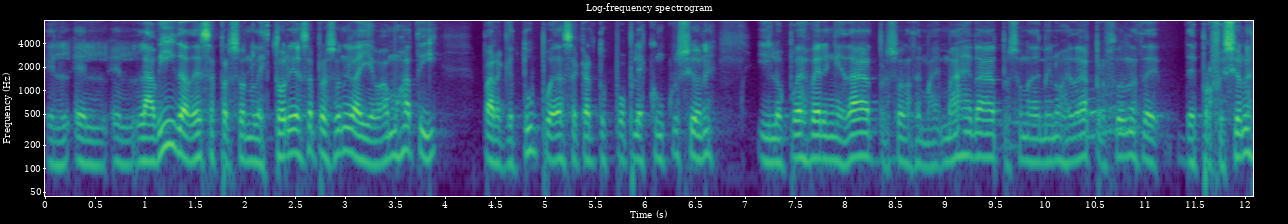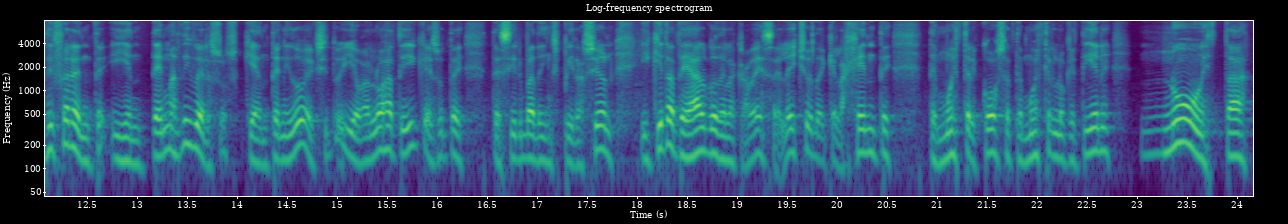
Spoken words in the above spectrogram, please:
desentrañamos la vida de esas personas, la historia de esas personas y la llevamos a ti para que tú puedas sacar tus propias conclusiones y lo puedes ver en edad, personas de más edad, personas de menos edad, personas de, profesiones diferentes y en temas diversos que han tenido éxito y llevarlos a ti, que eso te, te, sirva de inspiración. Y quítate algo de la cabeza, el hecho de que la gente te muestre cosas, te muestre lo que tiene, no está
